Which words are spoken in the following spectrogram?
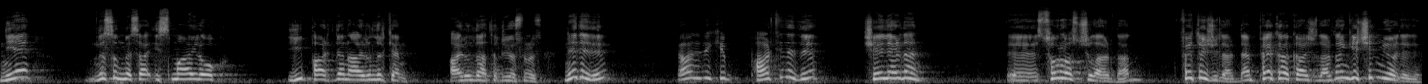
niye? Nasıl mesela İsmail Ok İyi Parti'den ayrılırken ayrıldı hatırlıyorsunuz. Ne dedi? Ya dedi ki parti dedi şeylerden e, Sorosçulardan, FETÖ'cülerden, PKK'cılardan geçilmiyor dedi.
